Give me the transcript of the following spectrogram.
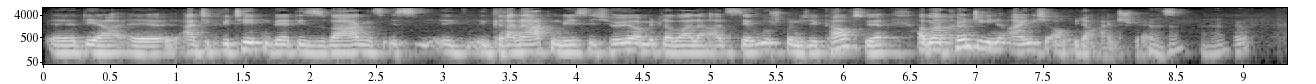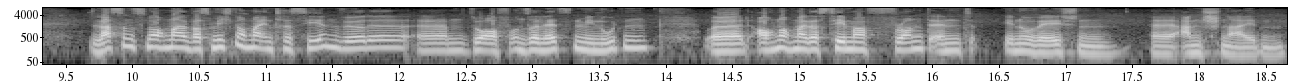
äh, der äh, Antiquitätenwert dieses Wagens ist äh, granatenmäßig höher mittlerweile als der ursprüngliche Kaufswert, aber man könnte ihn eigentlich auch wieder einschmelzen. Mhm, mhm. ja? Lass uns nochmal, was mich nochmal interessieren würde, ähm, so auf unseren letzten Minuten, äh, auch nochmal das Thema Frontend Innovation äh, anschneiden.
